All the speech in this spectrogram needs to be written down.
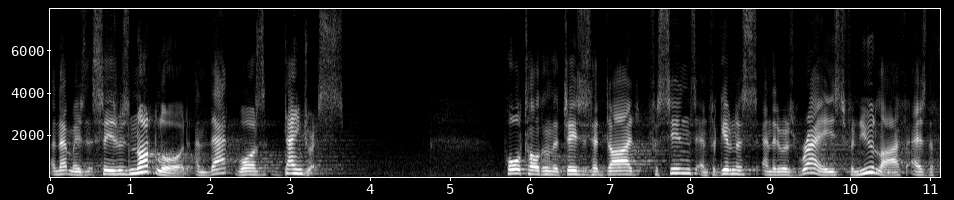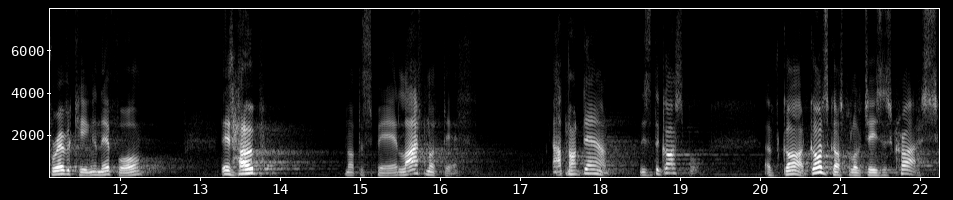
And that means that Caesar is not Lord, and that was dangerous. Paul told them that Jesus had died for sins and forgiveness, and that he was raised for new life as the forever King, and therefore there's hope, not despair, life, not death, up, not down. This is the gospel of God, God's gospel of Jesus Christ.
